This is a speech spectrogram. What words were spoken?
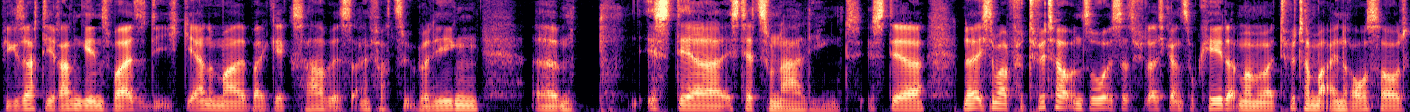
wie gesagt, die Herangehensweise, die ich gerne mal bei Gags habe, ist einfach zu überlegen, ähm, ist der, ist der zu naheliegend? Ist der, ne, ich sag mal, für Twitter und so ist das vielleicht ganz okay, dass man bei Twitter mal einen raushaut,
